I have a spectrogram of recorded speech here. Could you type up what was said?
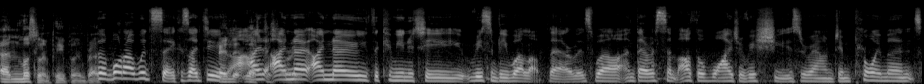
and Muslim people in Bradford. But what I would say, because I do, I, I, know I know the community reasonably well up there as well, and there are some other wider issues around employment,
